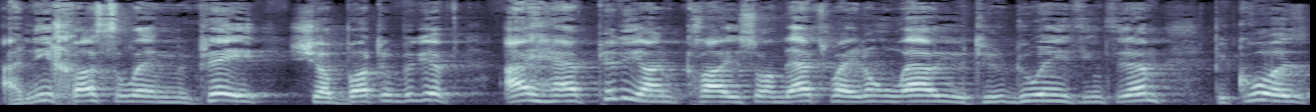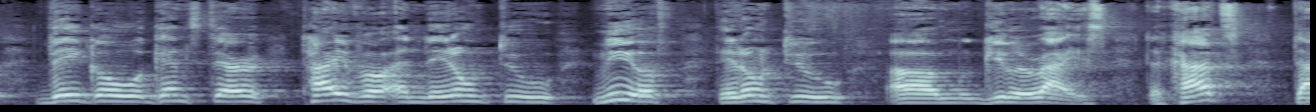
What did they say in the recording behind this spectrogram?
ani begif. I have pity on Klal that's why I don't allow you to do anything to them, because they go against their taiva and they don't do niyuf, they don't do um, gila rice. The cats, They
